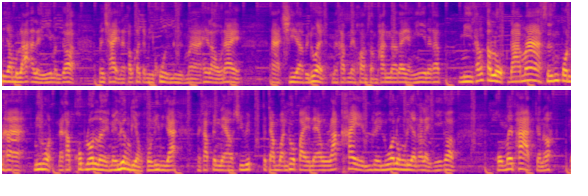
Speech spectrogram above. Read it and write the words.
มิยามุระอะไรอย่างงี้มันก็ไม่ใช่นะครับก็จะมีคู่อื่นๆมาให้เราได้ อ่าเชียร์ไปด้วยนะครับในความสัมพันธ์อะไรอย่างนี้นะครับมีทั้งตลกดราม่าซึ้งปนฮามีหมดนะครับครบรถเลยในเรื่องเดียวโคริมิยะนะครับเป็นแนวชีวิตประจำวันทั่วไปแนวรักใคร่ในรั้วโรงเรียนอะไรอย่างนี้ก็คงไม่พลาดกันเนาะหล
